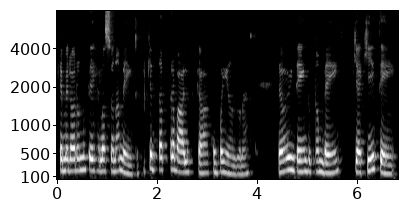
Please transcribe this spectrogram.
que é melhor eu não ter relacionamento, porque dá trabalho ficar acompanhando, né? Então eu entendo também que aqui tem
